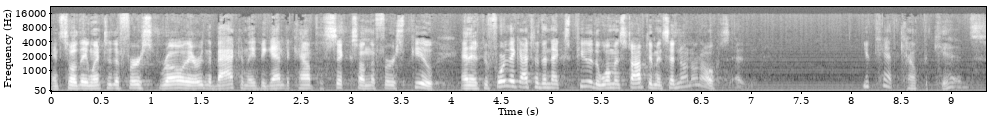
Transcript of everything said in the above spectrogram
And so they went to the first row, they were in the back, and they began to count the six on the first pew. And before they got to the next pew, the woman stopped him and said, No, no, no. You can't count the kids.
